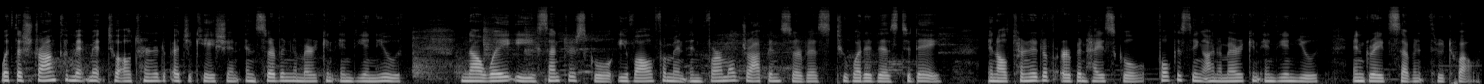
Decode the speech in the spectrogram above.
With a strong commitment to alternative education and serving American Indian youth, Nawayee Center School evolved from an informal drop in service to what it is today an alternative urban high school focusing on American Indian youth in grades 7th through 12th.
